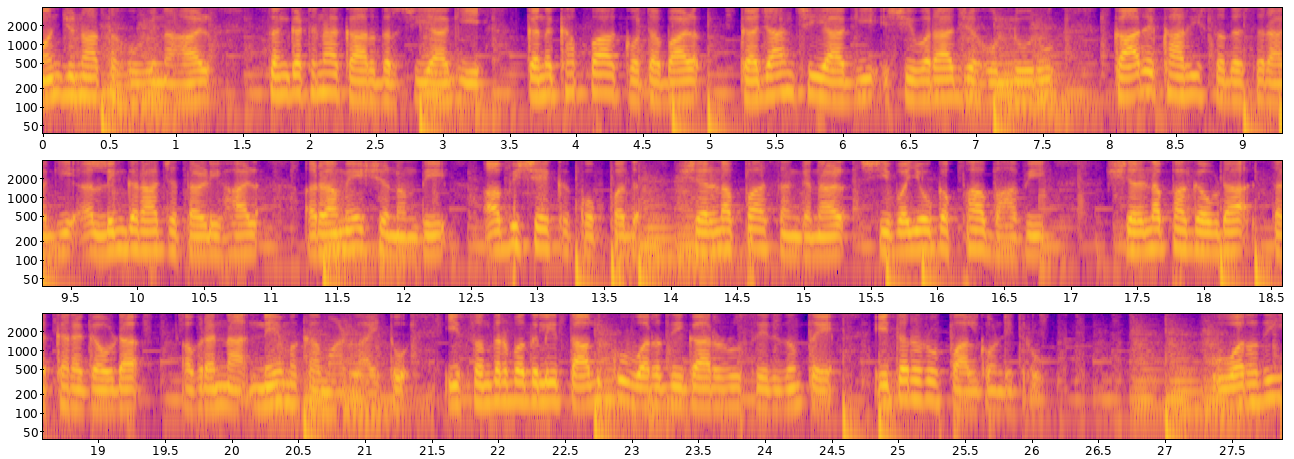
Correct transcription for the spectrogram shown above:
ಮಂಜುನಾಥ ಹೂವಿನಹಾಳ್, ಸಂಘಟನಾ ಕಾರ್ಯದರ್ಶಿಯಾಗಿ ಕನಕಪ್ಪ ಕೊತಬಾಳ್ ಖಜಾಂಚಿಯಾಗಿ ಶಿವರಾಜ ಹುಲ್ಲೂರು ಕಾರ್ಯಕಾರಿ ಸದಸ್ಯರಾಗಿ ಲಿಂಗರಾಜ ತಳಿಹಾಳ್ ರಮೇಶ್ ನಂದಿ, ಅಭಿಷೇಕ ಕೊಪ್ಪದ್, ಶರಣಪ್ಪ ಸಂಗನಾಳ್, ಶಿವಯೋಗಪ್ಪ ಭಾವಿ, ಶರಣಪ್ಪ ಗೌಡ ಸಕ್ಕರಗೌಡ ಅವರನ್ನ ನೇಮಕ ಮಾಡಲಾಯಿತು. ಈ ಸಂದರ್ಭದಲ್ಲಿ ತಾಲೂಕು ವರದಿಗಾರರು ಸೇರಿದಂತೆ ಇತರರು ಪಾಲ್ಗೊಂಡಿದ್ದರು. ವರದಿ,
